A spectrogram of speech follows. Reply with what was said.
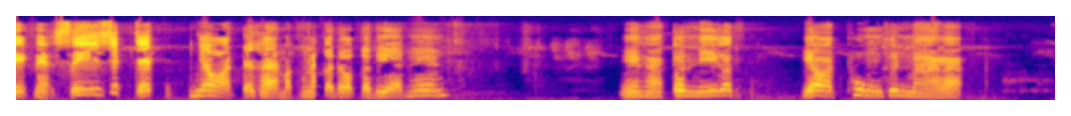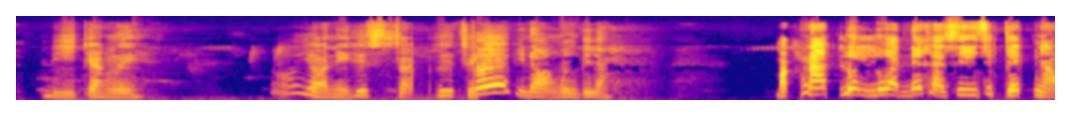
ล็ก ๆ เนี่ยสี่สิบเจ็ดยอดด้อค่ะบักนัดกระดอกกระเดียแพงนี่ค่ะ ต้นนี้ก็ยอดพุ่งขึ้นมาละ ดีจังเลย โอ้ยอดนี่คือสะคือเสเอ้พี่น้องมึงปีไรบักนัดล้วนๆเด้อค่ะสี่สิบเจ็ดเงา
